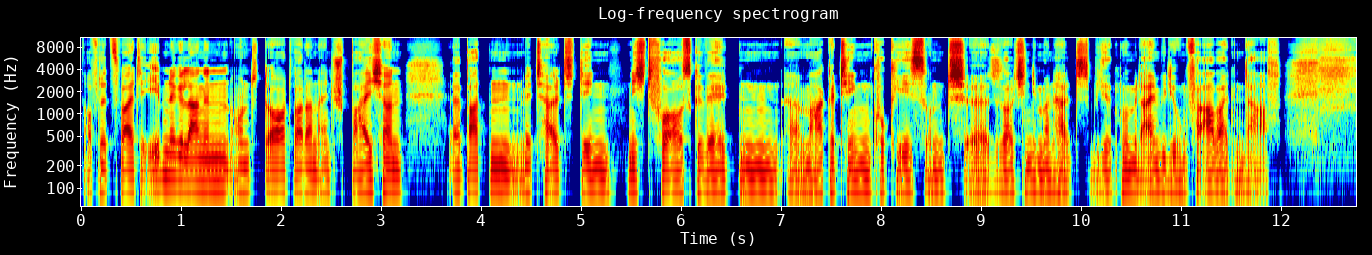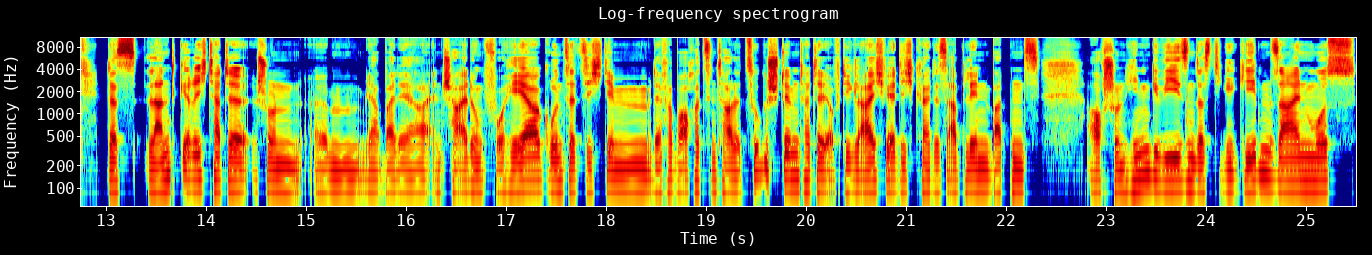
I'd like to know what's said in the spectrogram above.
auf eine zweite Ebene gelangen und dort war dann ein Speichern-Button mit halt den nicht vorausgewählten bestimmten äh, Marketing-Cookies und äh, solchen, die man halt, wie gesagt, nur mit Einwilligung verarbeiten darf. Das Landgericht hatte schon ähm, ja bei der Entscheidung vorher grundsätzlich dem der Verbraucherzentrale zugestimmt, hatte auf die Gleichwertigkeit des Ablehnen-Buttons auch schon hingewiesen, dass die gegeben sein muss,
